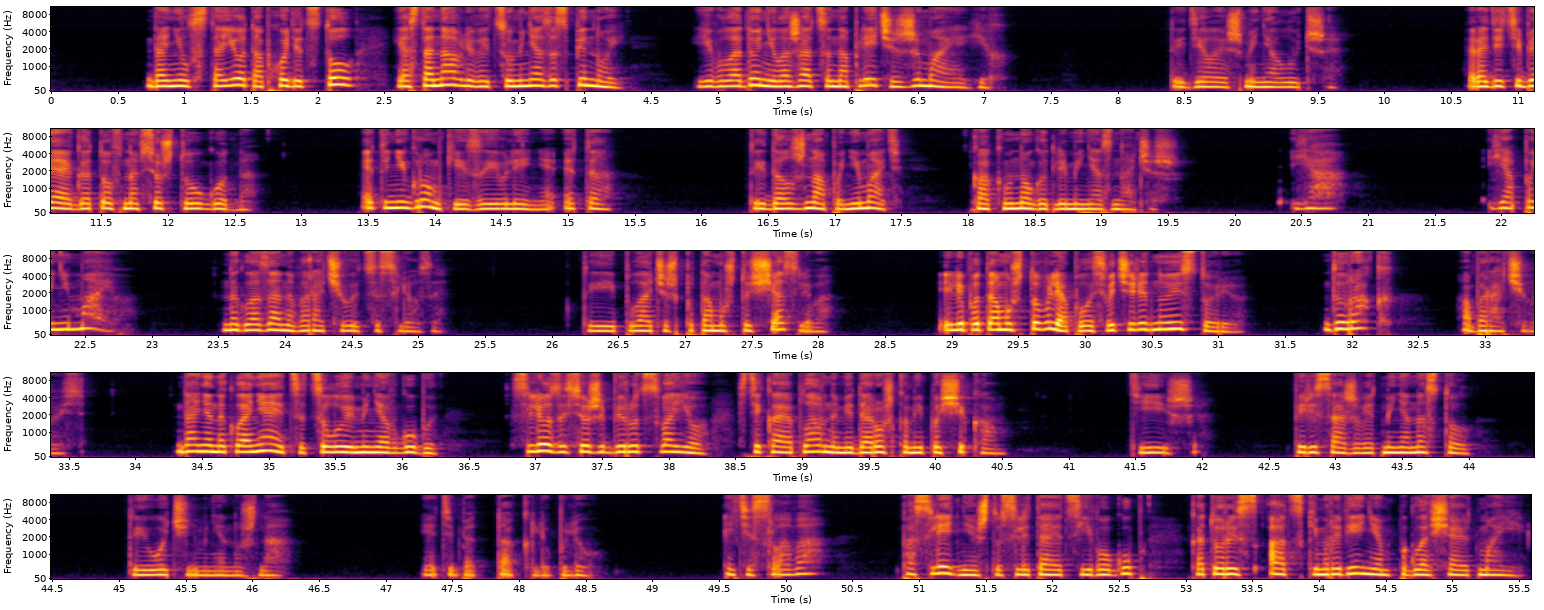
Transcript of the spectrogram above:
Данил встает, обходит стол и останавливается у меня за спиной. Его ладони ложатся на плечи, сжимая их. «Ты делаешь меня лучше. Ради тебя я готов на все, что угодно. Это не громкие заявления, это... Ты должна понимать, как много для меня значишь». «Я... я понимаю». На глаза наворачиваются слезы. Ты плачешь потому, что счастлива? Или потому, что вляпалась в очередную историю? Дурак, оборачиваюсь. Даня наклоняется, целуя меня в губы. Слезы все же берут свое, стекая плавными дорожками по щекам. Тише. Пересаживает меня на стол. Ты очень мне нужна. Я тебя так люблю. Эти слова последнее, что слетает с его губ, которые с адским рвением поглощают мои.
